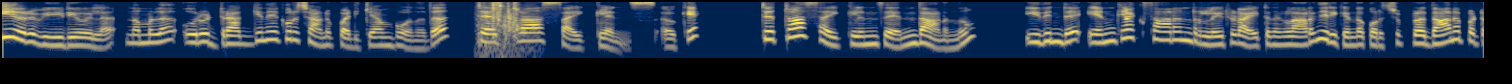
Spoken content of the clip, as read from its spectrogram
ഈ ഒരു വീഡിയോയിൽ നമ്മൾ ഒരു ഡ്രഗിനെ കുറിച്ചാണ് പഠിക്കാൻ പോകുന്നത്. ടെട്രാസൈക്ലിൻസ്. ഓക്കെ? ടെട്രാസൈക്ലിൻസ് എന്താണെന്നും ഇതിന്റെ എൻക്ലെക്സാറൻ റിലേറ്റഡ് ആയിട്ട് നിങ്ങൾ അറിഞ്ഞിരിക്കേണ്ട കുറച്ച് പ്രധാനപ്പെട്ട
